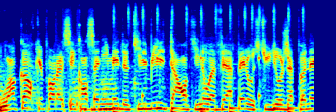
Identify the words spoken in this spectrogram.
Ou encore que pour la séquence animée de Kill Bill, Tarantino a fait appel au studio japonais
